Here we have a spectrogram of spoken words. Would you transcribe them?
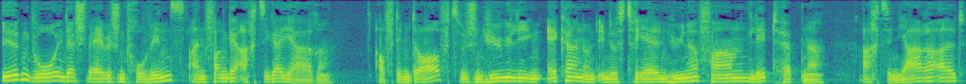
Irgendwo in der schwäbischen Provinz Anfang der 80er Jahre. Auf dem Dorf zwischen hügeligen Äckern und industriellen Hühnerfarmen lebt Höppner, 18 Jahre alt,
